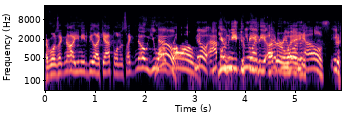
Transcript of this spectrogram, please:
everyone's like, no, you need to be like Apple, and it's like, no, you no, are wrong. No, Apple you need to be, be like the other way. Else, it,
